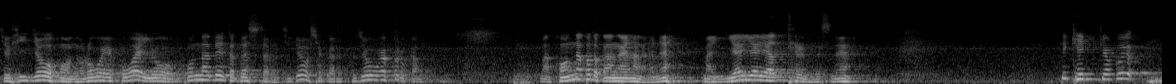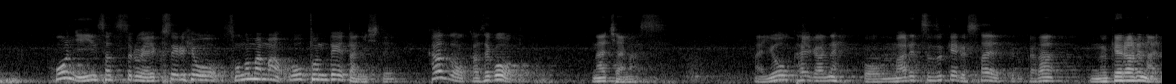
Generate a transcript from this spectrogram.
守秘情報のロゴへ怖いよこんなデータ出したら事業者から苦情が来るかも。まあこんなこと考えながらねまあいやいややってるんですね。で結局本に印刷するエクセル表をそのままオープンデータにして数を稼ごうとなっちゃいます、まあ、妖怪がねこう生まれ続けるサイクルから抜けられない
